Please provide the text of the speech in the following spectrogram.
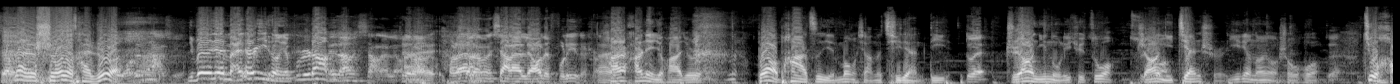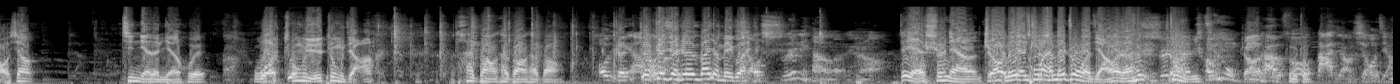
但是舌头太热了。我跟他去？你为了这买件衣裳也不知道那。咱们下来聊，对后来咱们下来聊这福利的事儿。还是还是那句话，就是不要怕自己梦想的起点低，对，只要你努力去做，只要你坚持，一定能有收获。对，就好像今年的年会啊，我终于中奖了，太棒了，太棒了，太棒了！跟好几年，跟跟健身完全没关系小。十年了，你知道吗？这也十年了，只要没从来没中过奖的人，十终于成功避开了所有大奖小奖。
